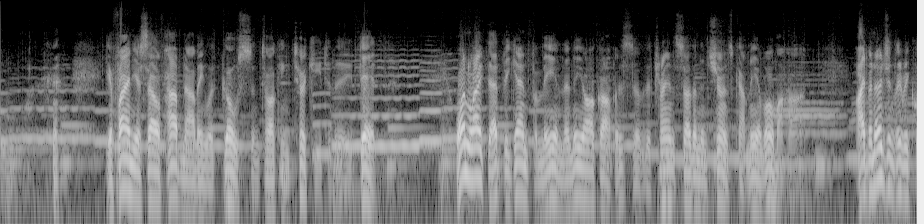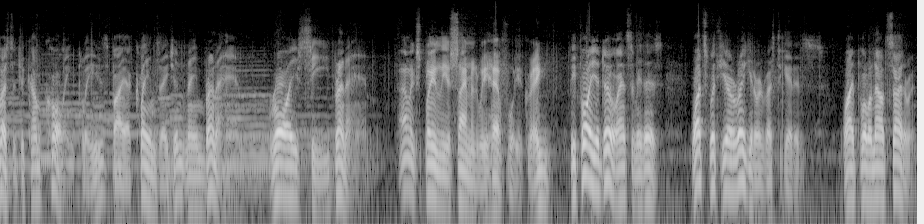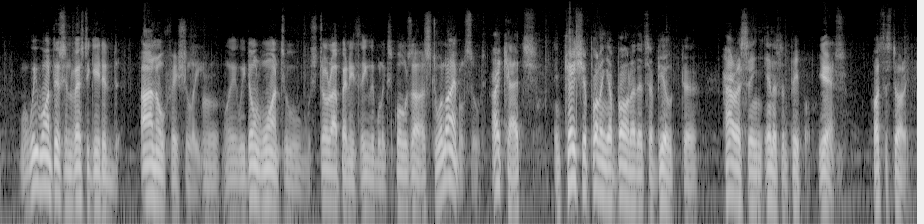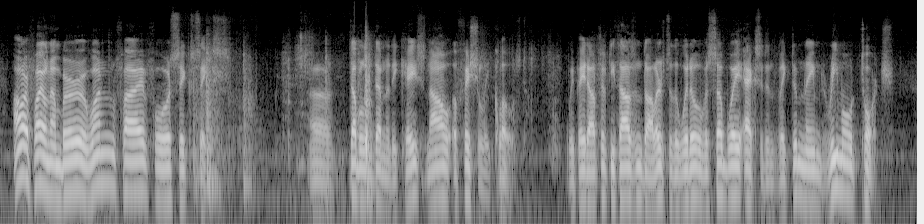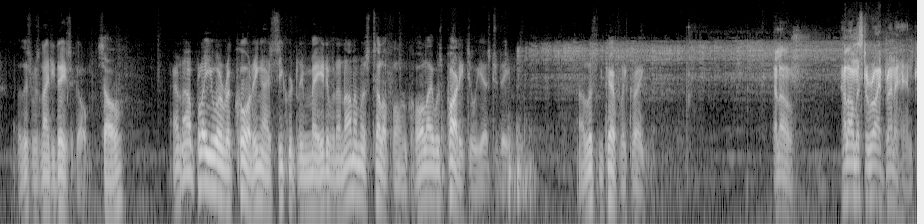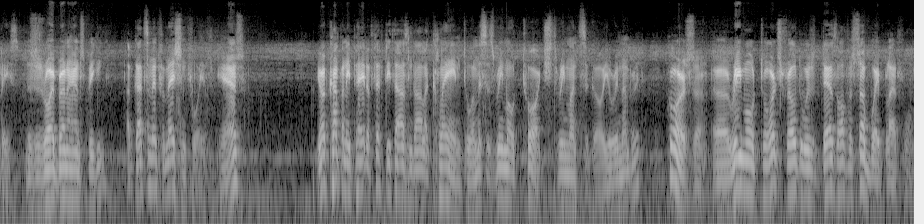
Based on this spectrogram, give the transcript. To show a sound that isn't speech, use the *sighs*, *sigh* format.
*laughs* you find yourself hobnobbing with ghosts and talking turkey to the dead. One like that began for me in the New York office of the Trans Southern Insurance Company of Omaha. I'd been urgently requested to come calling, please, by a claims agent named Brennahan, Roy C. Brennahan. I'll explain the assignment we have for you, Craig. Before you do, answer me this. What's with your regular investigators? Why pull an outsider in? Well, we want this investigated unofficially. Mm. We, we don't want to stir up anything that will expose us to a libel suit. I catch. In case you're pulling a boner that's a butte, uh, harassing innocent people. Yes. What's the story? Our file number 15466. Uh, double indemnity case now officially closed. We paid out $50,000 to the widow of a subway accident victim named Remo Torch. Uh, this was 90 days ago. So? I'll now play you a recording I secretly made of an anonymous telephone call I was party to yesterday. Now, listen carefully, Craig. Hello. Hello, Mr. Roy Brennahan, please. This is Roy Brennahan speaking. I've got some information for you. Yes? Your company paid a $50,000 claim to a Mrs. Remo Torch three months ago. You remember it? Of course, sir. Uh, Remo Torch fell to his death off a subway platform.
